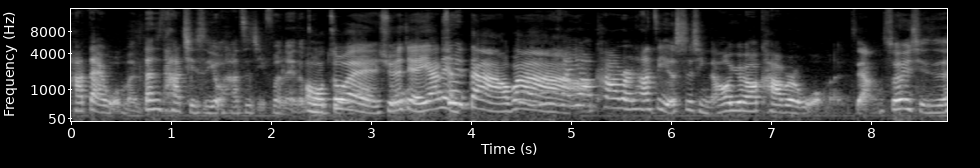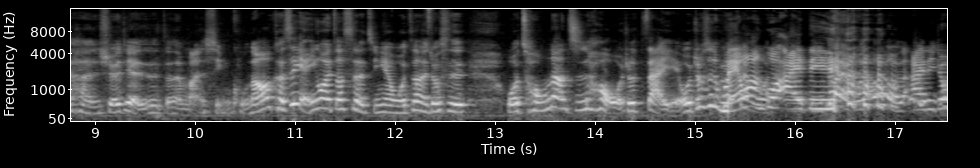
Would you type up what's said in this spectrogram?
她带我们，但是他其实有他自己分内的工哦，作哦。对，学姐压力很大，好不她要？cover 他自己的事情，然后又要 cover 我们这样，所以其实很学姐是真的蛮辛苦。然后可是也因为这次的经验，我真的就是我从那之后我就再也我就是会没忘过 ID 我对我的 ID 就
